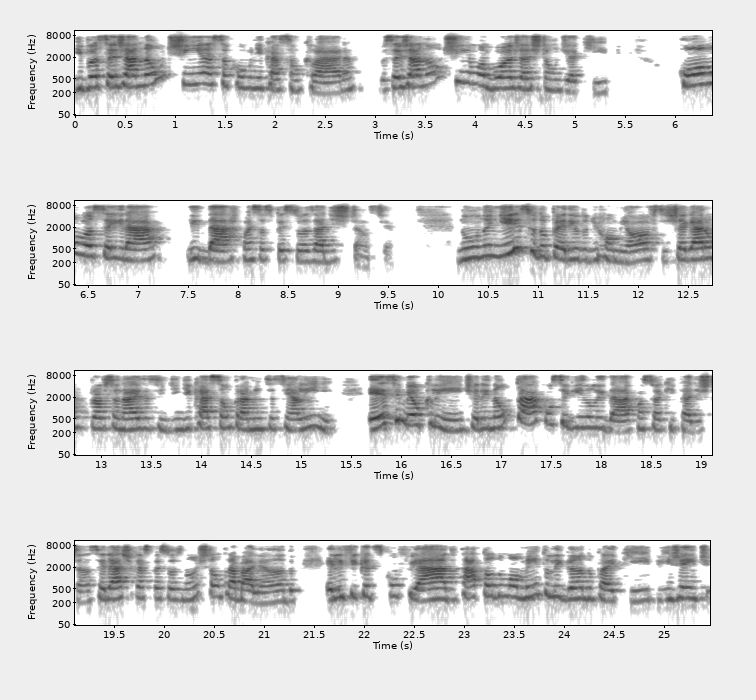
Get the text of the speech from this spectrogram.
e você já não tinha essa comunicação clara, você já não tinha uma boa gestão de equipe. Como você irá lidar com essas pessoas à distância? No, no, início do período de home office, chegaram profissionais assim de indicação para mim, disse assim, Aline, esse meu cliente, ele não está conseguindo lidar com a sua equipe à distância, ele acha que as pessoas não estão trabalhando, ele fica desconfiado, está a todo momento ligando para a equipe, e, gente,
